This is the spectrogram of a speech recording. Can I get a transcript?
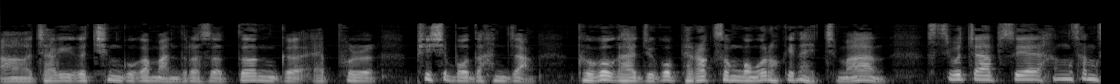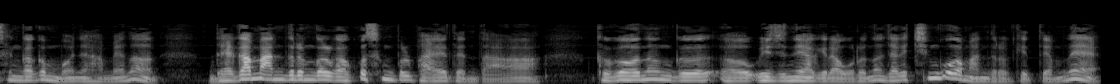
아, 자기 그 친구가 만들었었던 그 애플 PC board 한 장, 그거 가지고 벼락 성공을 하긴 했지만 스티브 잡스의 항상 생각은 뭐냐 하면은 내가 만드는 걸 갖고 승부를 봐야 된다. 그거는 그 어, 워즈니악이라고 그러는 자기 친구가 만들었기 때문에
